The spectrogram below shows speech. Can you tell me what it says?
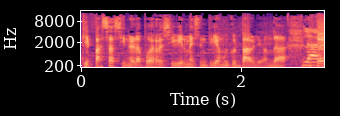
¿qué pasa si no la puedes recibir? Me sentiría muy culpable, onda. Claro. Estoy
